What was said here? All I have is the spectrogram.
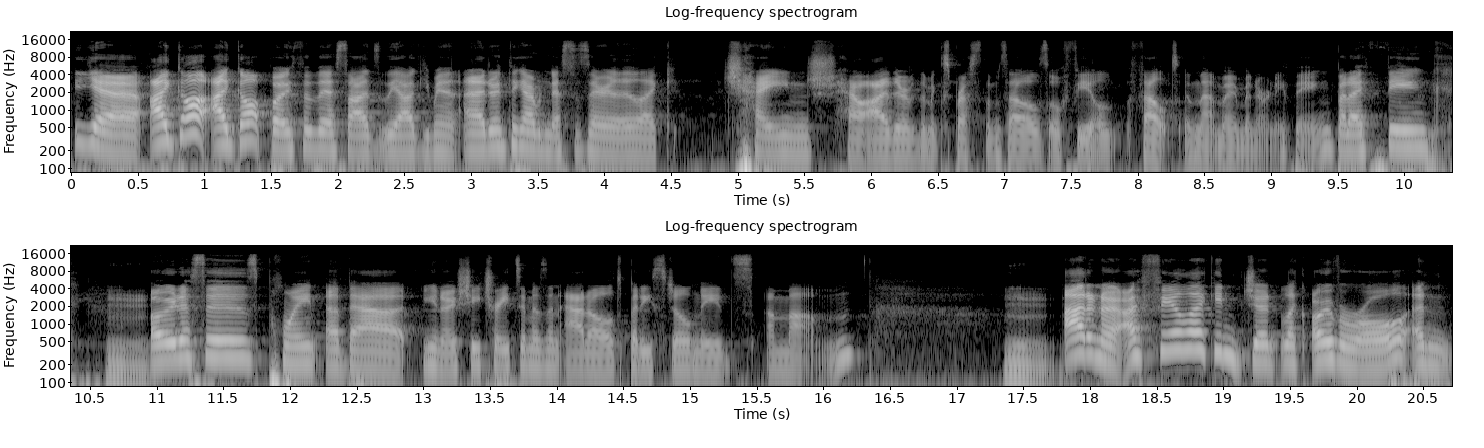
Yeah, I got I got both of their sides of the argument, and I don't think I would necessarily like change how either of them expressed themselves or feel felt in that moment or anything. But I think Hmm. Otis's point about you know she treats him as an adult, but he still needs a mum. Hmm. I don't know. I feel like in gen like overall, and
